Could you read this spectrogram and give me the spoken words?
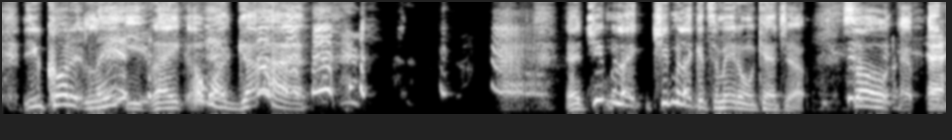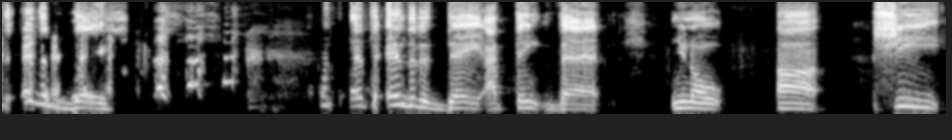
you caught it late. Like, oh my god. Uh, treat me like treat me like a tomato and ketchup. So at, at the end of the day, at, at the end of the day, I think that you know, uh, she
